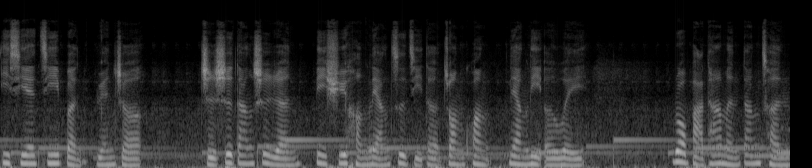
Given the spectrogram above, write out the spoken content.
一些基本原则，只是当事人必须衡量自己的状况，量力而为。若把他们当成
